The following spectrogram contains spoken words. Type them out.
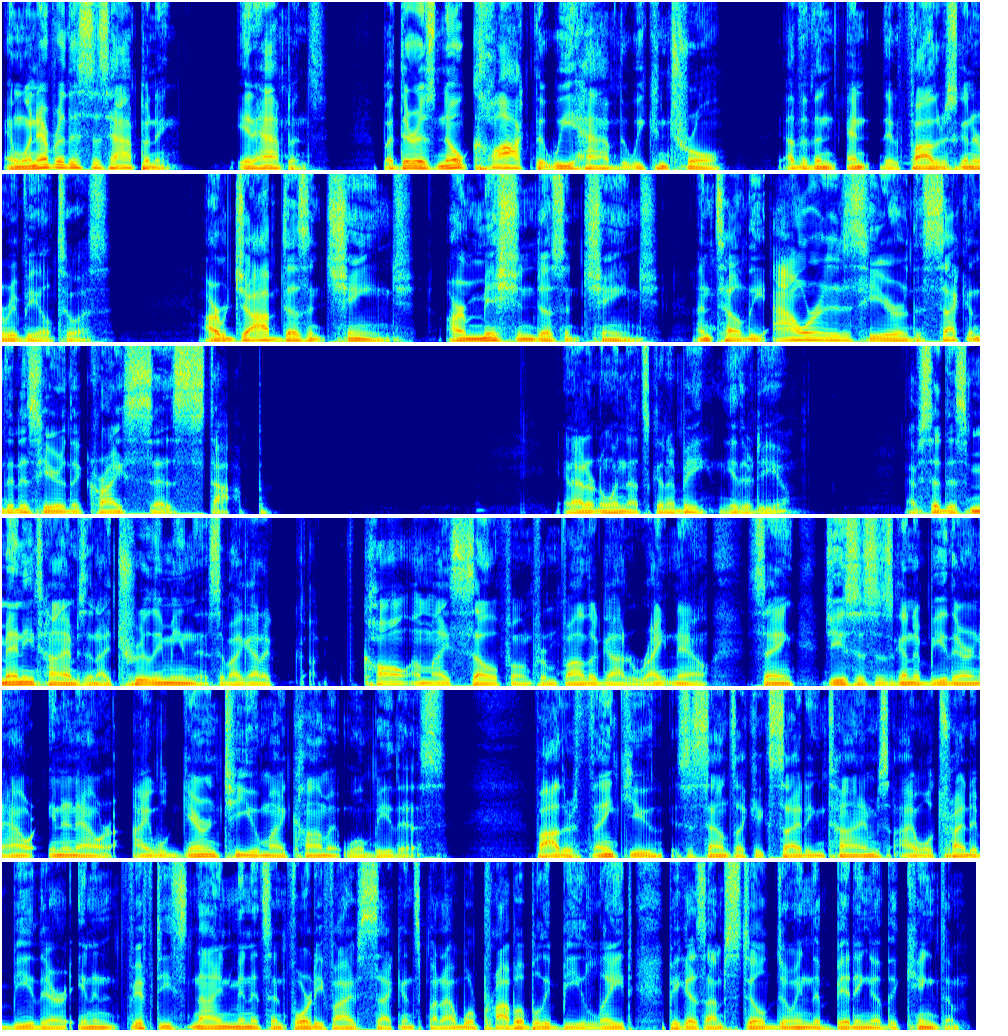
And whenever this is happening, it happens. But there is no clock that we have that we control other than, and the Father's going to reveal to us. Our job doesn't change, our mission doesn't change until the hour it is here, the second that is here, that Christ says, stop. And I don't know when that's going to be. Neither do you. I've said this many times, and I truly mean this. If I got a uh, call on my cell phone from Father God right now saying Jesus is going to be there an hour in an hour, I will guarantee you my comment will be this. Father, thank you. This sounds like exciting times. I will try to be there in 59 minutes and 45 seconds, but I will probably be late because I'm still doing the bidding of the kingdom.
